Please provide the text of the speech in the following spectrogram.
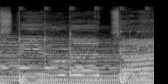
steal the time.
